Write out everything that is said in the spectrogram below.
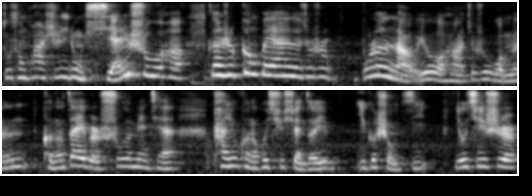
读童话是一种闲书哈，但是更悲哀的就是，不论老幼哈，就是我们可能在一本书的面前，他有可能会去选择一一个手机，尤其是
